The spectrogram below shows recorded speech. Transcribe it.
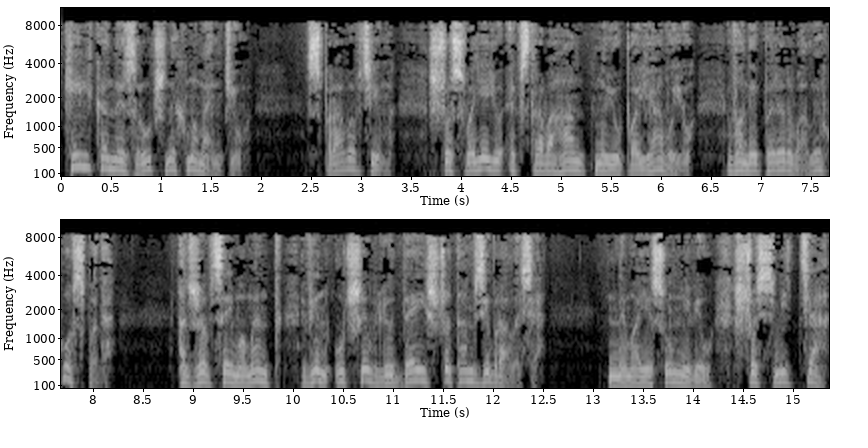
кілька незручних моментів. Справа в тім, що своєю екстравагантною появою вони перервали Господа. Адже в цей момент він учив людей, що там зібралися. Немає сумнівів, що сміття,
